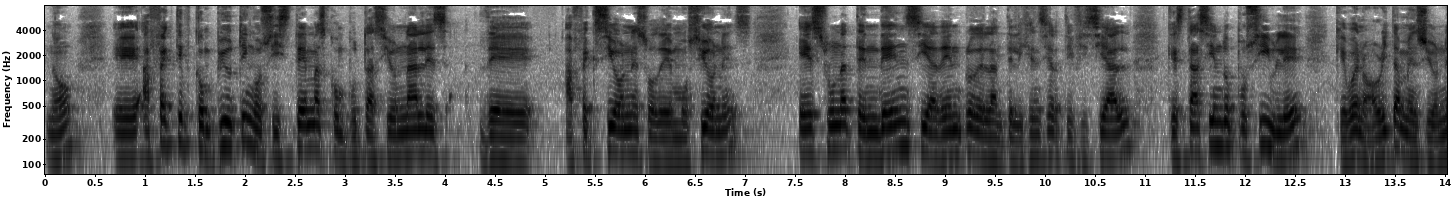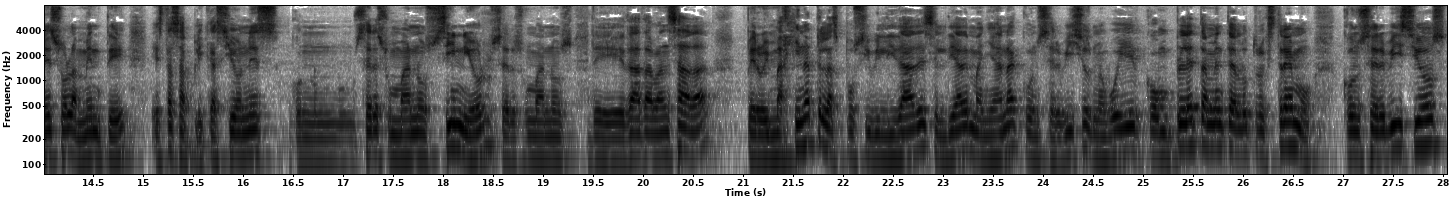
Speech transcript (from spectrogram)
¿no? Eh, affective computing o sistemas computacionales de afecciones o de emociones es una tendencia dentro de la inteligencia artificial que está haciendo posible que, bueno, ahorita mencioné solamente estas aplicaciones con seres humanos senior, seres humanos de edad avanzada, pero imagínate las posibilidades el día de mañana con servicios, me voy a ir completamente al otro extremo, con servicios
